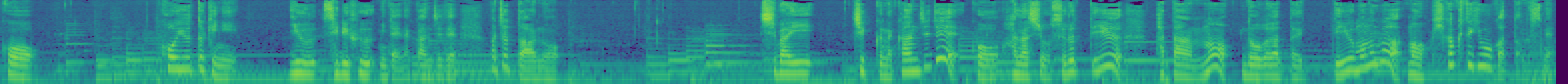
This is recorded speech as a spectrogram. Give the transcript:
こうこういう時に言うセリフみたいな感じで、まあ、ちょっとあの芝居チックな感じでこう話をするっていうパターンの動画だったりっていうものが、まあ、比較的多かったんですね。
